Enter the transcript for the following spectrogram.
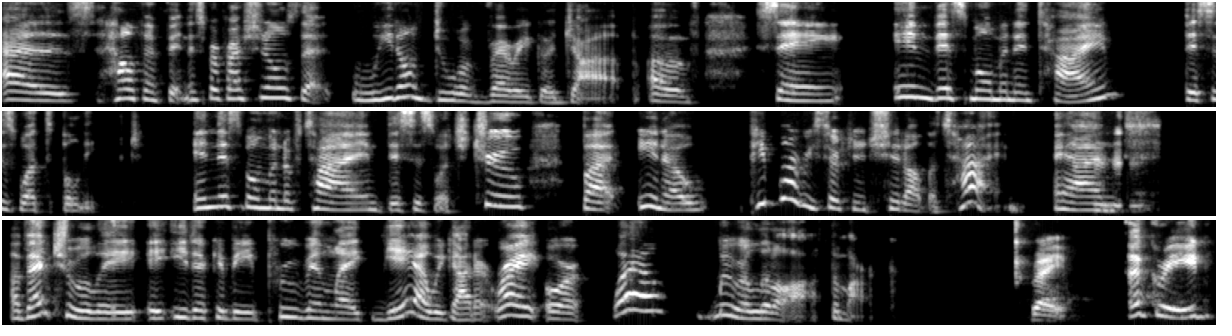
as health and fitness professionals that we don't do a very good job of saying in this moment in time, this is what's believed in this moment of time, this is what's true. But, you know, people are researching shit all the time. And mm-hmm. eventually it either can be proven like, yeah, we got it right, or, well, we were a little off the mark. Right. Agreed.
